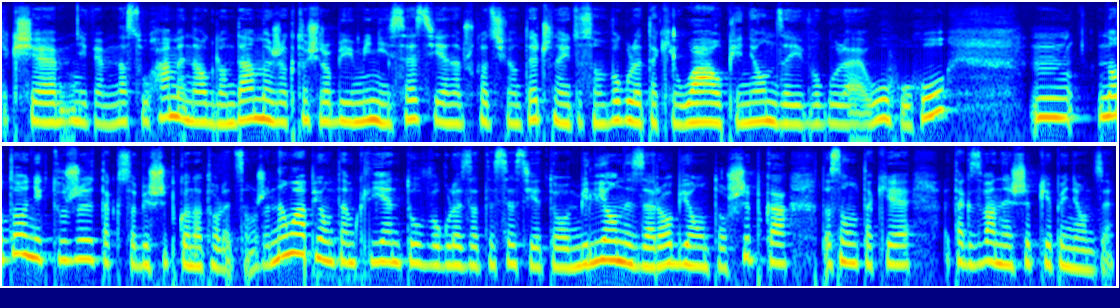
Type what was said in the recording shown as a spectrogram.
jak się, nie wiem, nasłuchamy, naoglądamy, że ktoś robi mini sesje, na przykład świąteczne, i to są w ogóle takie wow, pieniądze i w ogóle uhuhu, no to niektórzy tak sobie szybko na to lecą, że nałapią tam klientów, w ogóle za te sesje to miliony zarobią, to szybka, to są takie tak zwane szybkie pieniądze.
